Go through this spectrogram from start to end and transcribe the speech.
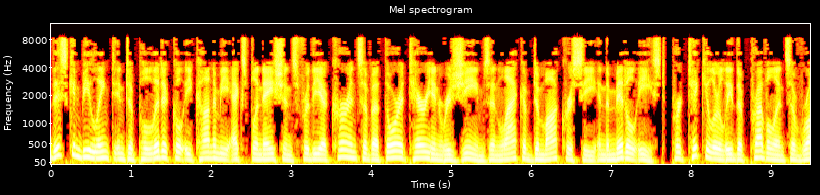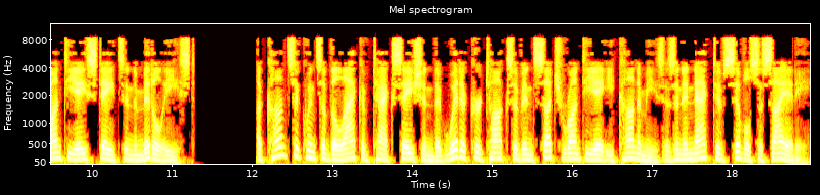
This can be linked into political economy explanations for the occurrence of authoritarian regimes and lack of democracy in the Middle East, particularly the prevalence of rentier states in the Middle East. A consequence of the lack of taxation that Whitaker talks of in such rentier economies is an inactive civil society.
